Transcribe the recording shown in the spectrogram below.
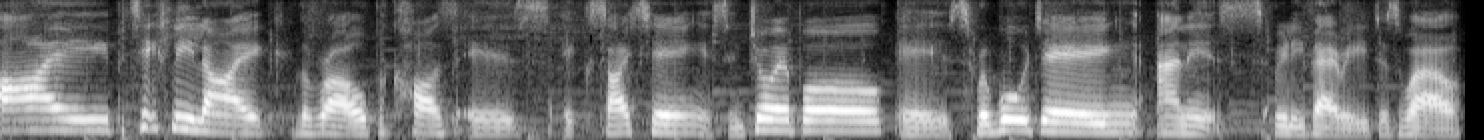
I particularly like the role because it's exciting, it's enjoyable, it's rewarding and it's really varied as well.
